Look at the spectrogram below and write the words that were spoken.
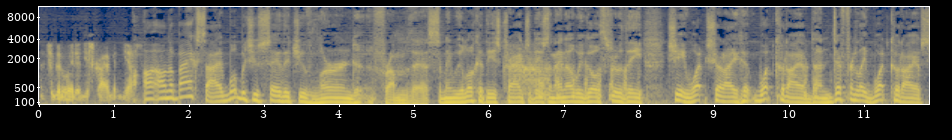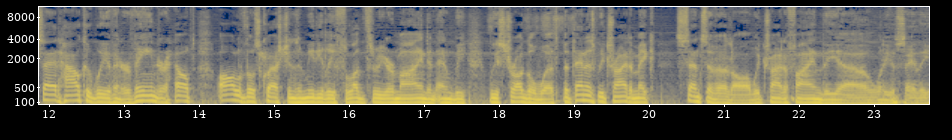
that's a good way to describe it. Yes. On on the backside, what would you say that you've learned from this? I mean, we look at these tragedies, and I know we go through the, gee, what should I, what could I have done differently? What could I have said? How could we have intervened or helped? All of those questions immediately flood through your mind, and, and we we struggle with. But then, as we try to make sense of it all, we try to find the, uh, what do you say, the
